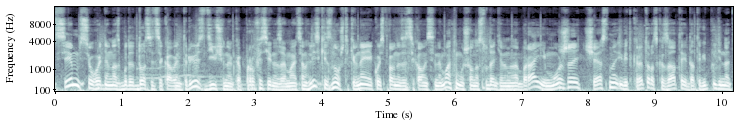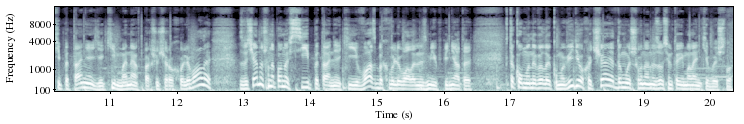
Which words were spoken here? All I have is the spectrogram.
всім! Сьогодні в нас буде досить цікаве інтерв'ю з дівчиною, яка професійно займається англійською. Знову ж таки, в неї якоїсь певної зацікавленості немає, тому що вона студентів не набирає і може чесно і відкрито розказати і дати відповіді на ті питання, які мене в першу чергу хвилювали. Звичайно, що напевно всі питання, які вас би хвилювали, не зміг підняти в такому невеликому відео. Хоча я думаю, що вона не зовсім та і маленьке вийшло.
